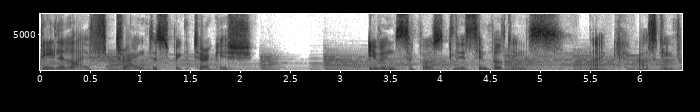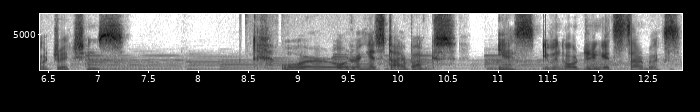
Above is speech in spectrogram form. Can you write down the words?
daily life trying to speak Turkish. Even supposedly simple things like asking for directions, or ordering at Starbucks? Yes, even ordering at Starbucks.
